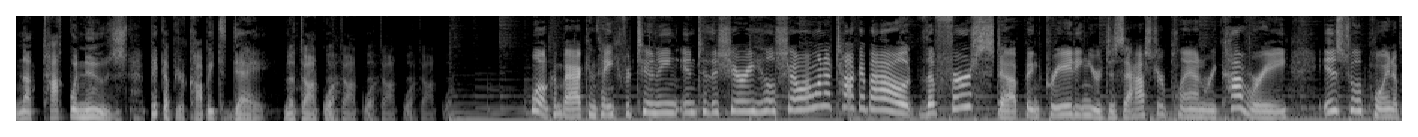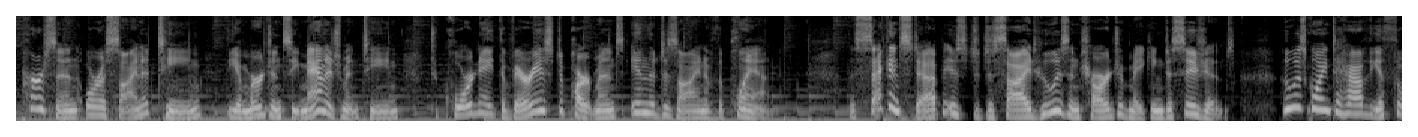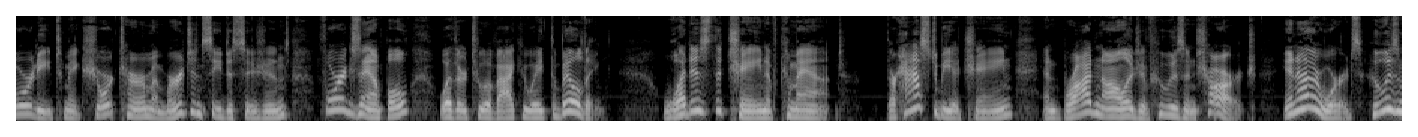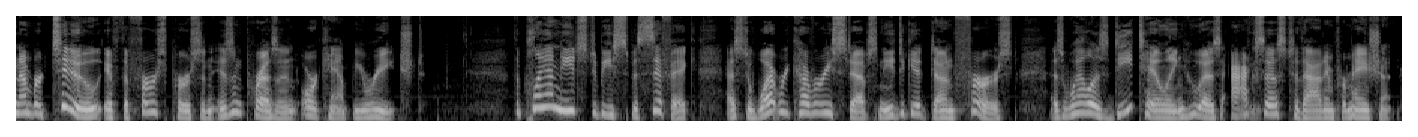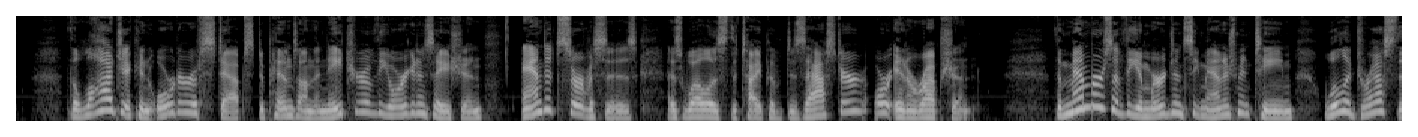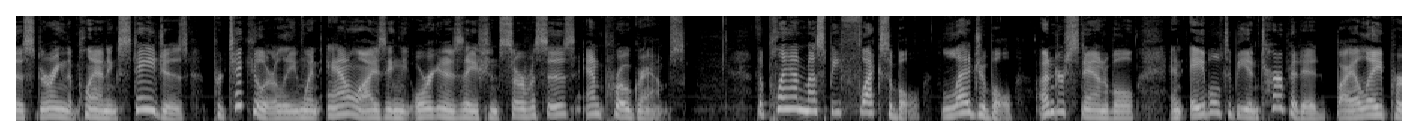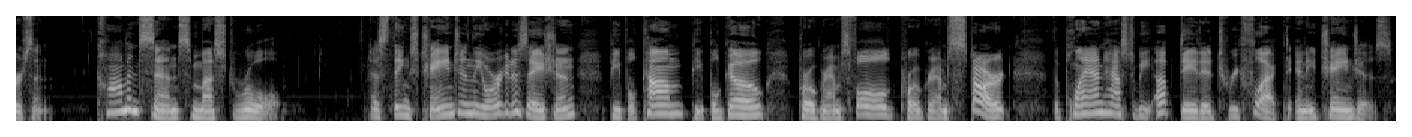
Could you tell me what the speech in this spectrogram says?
Nataqua News. Pick up your copy today. Nataqua. Welcome back, and thank you for tuning into the Sherry Hill Show. I want to talk about the first step in creating your disaster plan recovery is to appoint a person or assign a team, the emergency management team, to coordinate the various departments in the design of the plan. The second step is to decide who is in charge of making decisions. Who is going to have the authority to make short term emergency decisions, for example, whether to evacuate the building? What is the chain of command? There has to be a chain and broad knowledge of who is in charge. In other words, who is number two if the first person isn't present or can't be reached? The plan needs to be specific as to what recovery steps need to get done first, as well as detailing who has access to that information. The logic and order of steps depends on the nature of the organization and its services, as well as the type of disaster or interruption. The members of the emergency management team will address this during the planning stages, particularly when analyzing the organization's services and programs. The plan must be flexible, legible, understandable, and able to be interpreted by a layperson. Common sense must rule. As things change in the organization, people come, people go, programs fold, programs start, the plan has to be updated to reflect any changes.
